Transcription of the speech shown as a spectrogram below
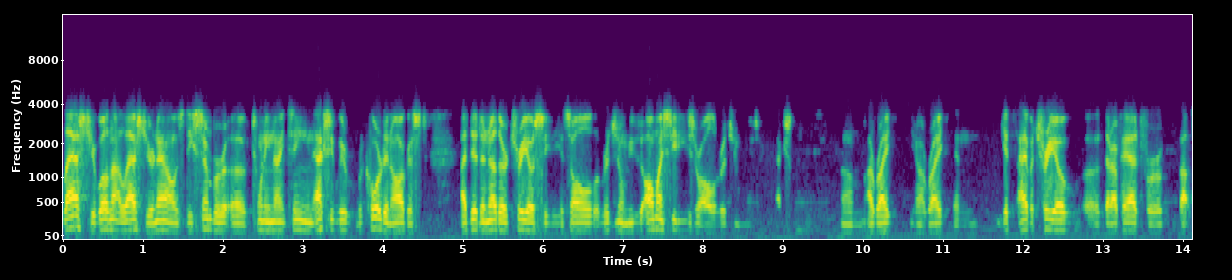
last year, well, not last year now, it was December of 2019. Actually, we recorded in August. I did another trio CD. It's all original music. All my CDs are all original music, actually. Um, I write, you know, I write and get. I have a trio uh, that I've had for about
